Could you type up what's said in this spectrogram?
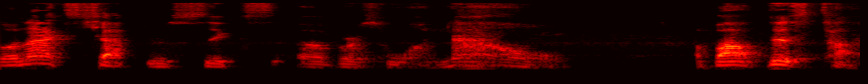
So in Acts chapter 6, uh, verse 1, now about this time,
